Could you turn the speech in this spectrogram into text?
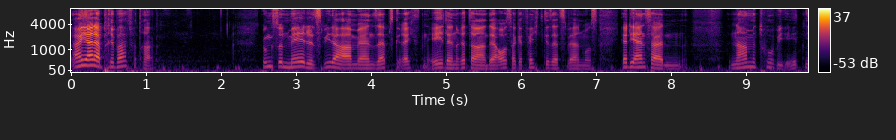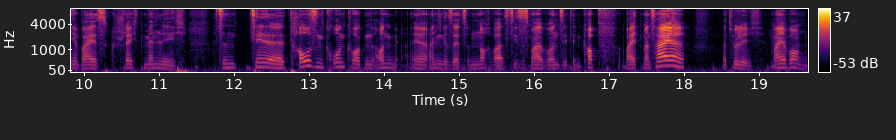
Ah ja, der Privatvertrag. Jungs und Mädels, wieder haben wir einen selbstgerechten, edlen Ritter, der außer Gefecht gesetzt werden muss. Ja, die Einzelheiten. Name Tobi, Ethnie weiß, Geschlecht männlich. Es sind 10.000 Kronkorken an, äh, angesetzt und noch was. Dieses Mal wollen sie den Kopf. Weidmanns Heil! Natürlich. Mai Wong.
